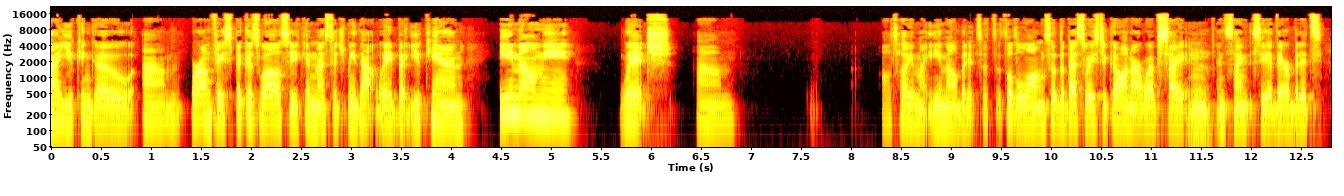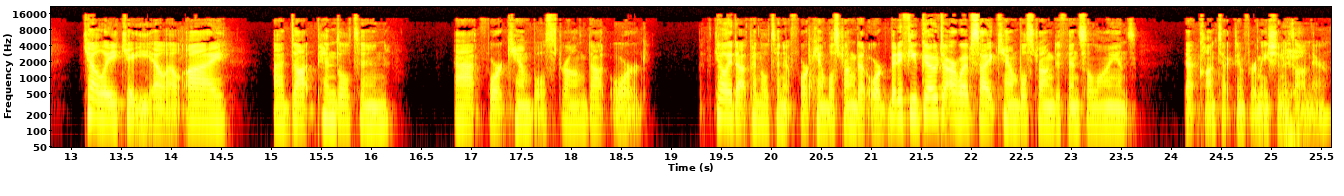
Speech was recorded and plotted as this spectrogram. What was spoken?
Uh, you can go, um, we're on Facebook as well, so you can message me that way, but you can email me, which um, I'll tell you my email, but it's, it's, a little long. So the best way is to go on our website and, yeah. and sign, see it there. But it's Kelli, K E L L I, uh, dot Pendleton at fortcampbellstrong.org. Kelli.pendleton at fortcampbellstrong.org. But if you go to our website, Campbell Strong Defense Alliance, that contact information is yeah. on there.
